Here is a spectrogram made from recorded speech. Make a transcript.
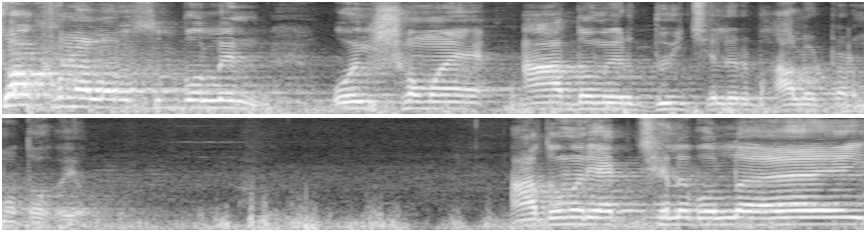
তখন আল্লাহ রসুল বললেন, ওই সময় আদমের দুই ছেলের ভালোটার মতো হয়েও। আদমের এক ছেলে বলল, এই,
